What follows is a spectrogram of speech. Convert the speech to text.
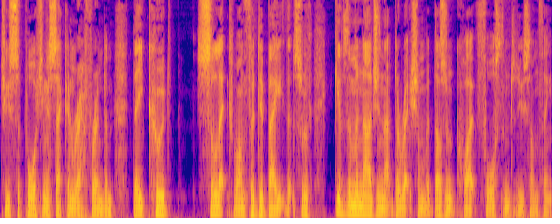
to supporting a second referendum, they could select one for debate that sort of gives them a nudge in that direction but doesn't quite force them to do something.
